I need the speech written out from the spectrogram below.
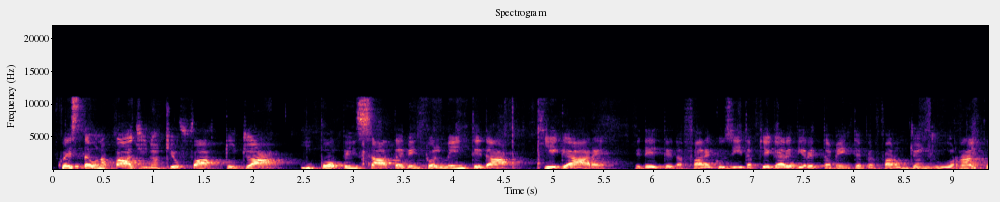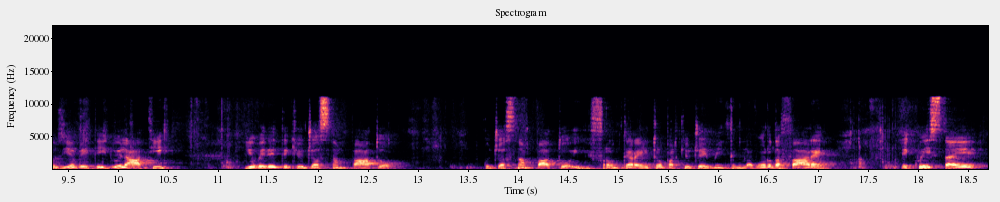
Questa è una pagina che ho fatto già un po' pensata eventualmente da piegare vedete da fare così da piegare direttamente per fare un Jan Journal così avete i due lati. Io vedete che ho già stampato ho già stampato il fronte retro perché ho già in mente un lavoro da fare. E questa è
